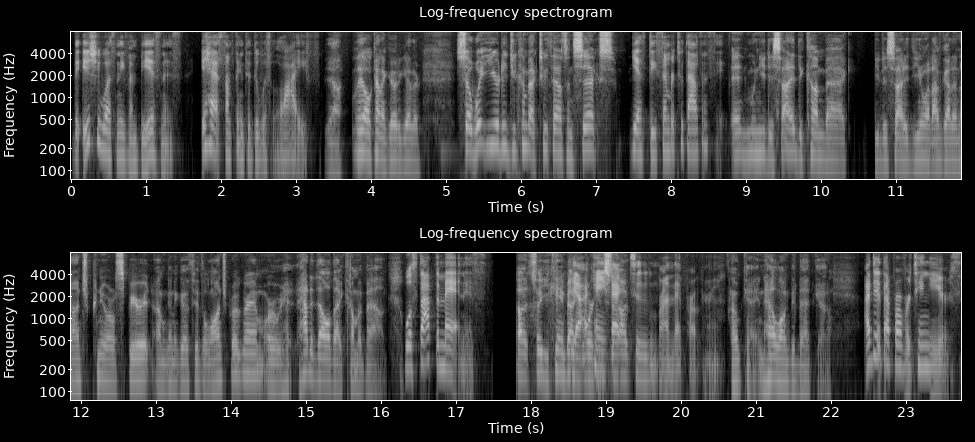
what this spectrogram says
the issue wasn't even business. It had something to do with life. Yeah. They all kind of go together. So what year did you come back? 2006? Yes, December 2006. And when you decided to come back, you decided, you know what, I've got an entrepreneurial spirit. I'm going to go through the launch program, or how did all that come about? Well, stop the madness. Uh, so you came back yeah, to I came back to run that program. okay, and how long did that go? I did that for over 10 years,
